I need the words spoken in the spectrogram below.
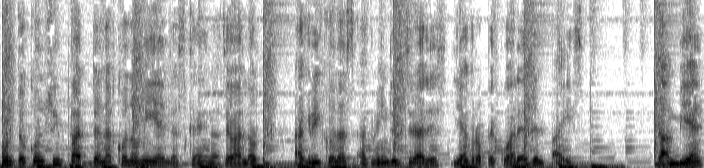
junto con su impacto en la economía y las cadenas de valor agrícolas, agroindustriales y agropecuarias del país. También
